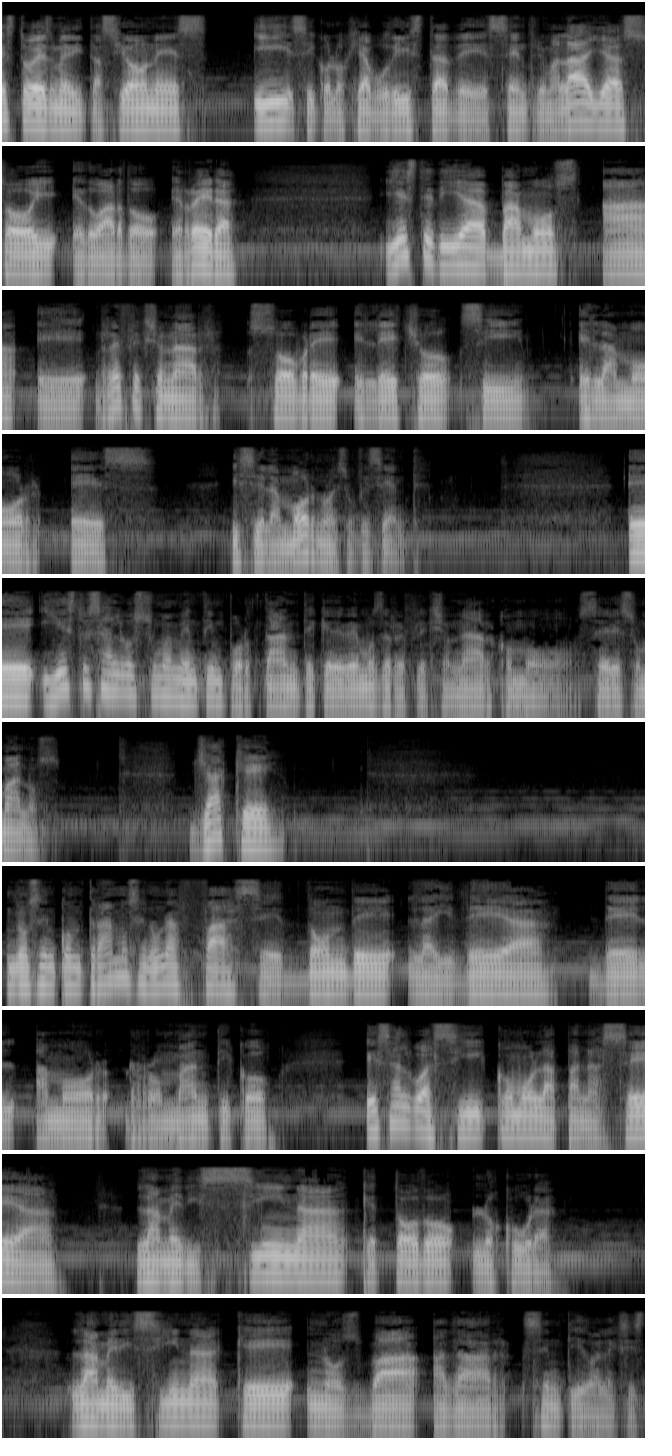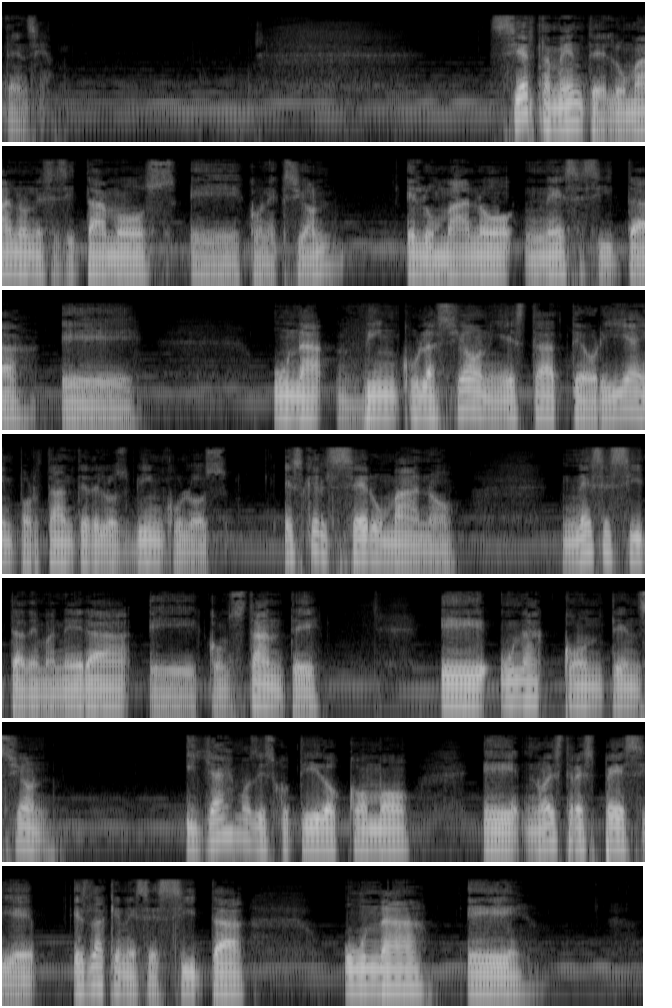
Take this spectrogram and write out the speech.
Esto es Meditaciones y Psicología Budista de Centro Himalaya. Soy Eduardo Herrera y este día vamos a eh, reflexionar sobre el hecho si el amor es y si el amor no es suficiente. Eh, y esto es algo sumamente importante que debemos de reflexionar como seres humanos, ya que nos encontramos en una fase donde la idea del amor romántico es algo así como la panacea, la medicina que todo lo cura, la medicina que nos va a dar sentido a la existencia. Ciertamente el humano necesitamos eh, conexión, el humano necesita eh, una vinculación y esta teoría importante de los vínculos es que el ser humano necesita de manera eh, constante eh, una contención. Y ya hemos discutido cómo nuestra especie es la que necesita una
